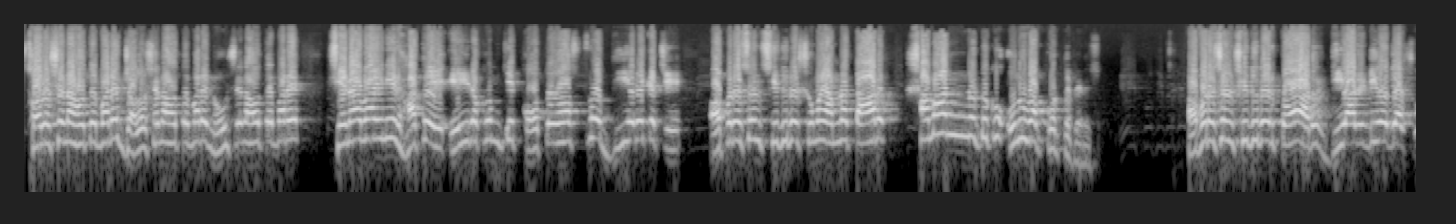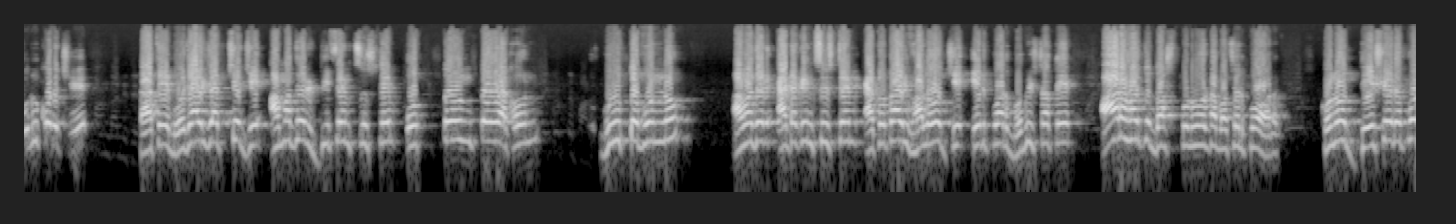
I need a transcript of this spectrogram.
স্থলসেনা হতে পারে, জলসেনা হতে পারে, নৌসেনা হতে পারে, সেনাবাহিনীর হাতে এই রকম যে কত অস্ত্র দিয়ে রেখেছে অপারেশন সিঁদুরের সময় আমরা তার সামান্যটুকু অনুভব করতে পেরেছি। অপারেশন সিঁদুরের পর ডিআরডিও যা শুরু করেছে, তাতে বোঝাই যাচ্ছে যে আমাদের ডিফেন্স সিস্টেম অত্যন্ত এখন গুরুত্বপূর্ণ। আমাদের অ্যাটাকিং সিস্টেম এতটাই ভালো যে এরপর ভবিষ্যতে আর হয়তো দশ পনেরোটা বছর পর কোন দেশের উপর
